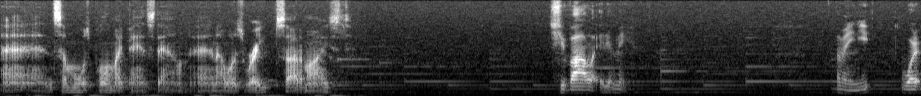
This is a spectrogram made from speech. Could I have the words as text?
And someone was pulling my pants down. And I was raped, sodomized. She violated me. I mean, you, what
